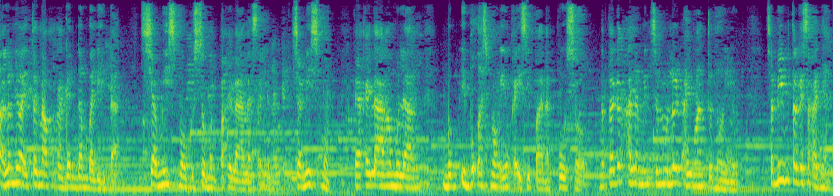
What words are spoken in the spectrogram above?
Alam niyo, ito napakagandang balita. Siya mismo gusto magpakilala sa iyo. Siya mismo. Kaya kailangan mo lang bu- ibukas mo ang iyong kaisipan at puso na talagang alamin sa Lord, I want to know you. Sabihin mo talaga sa Kanya.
